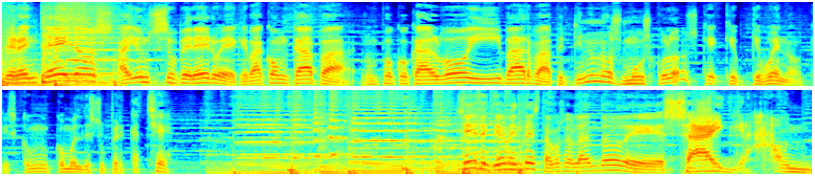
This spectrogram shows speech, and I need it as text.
Pero entre ellos hay un superhéroe que va con capa, un poco calvo y barba, pero tiene unos músculos que, bueno, que es como, como el de Supercaché. Sí, efectivamente, estamos hablando de Sideground.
